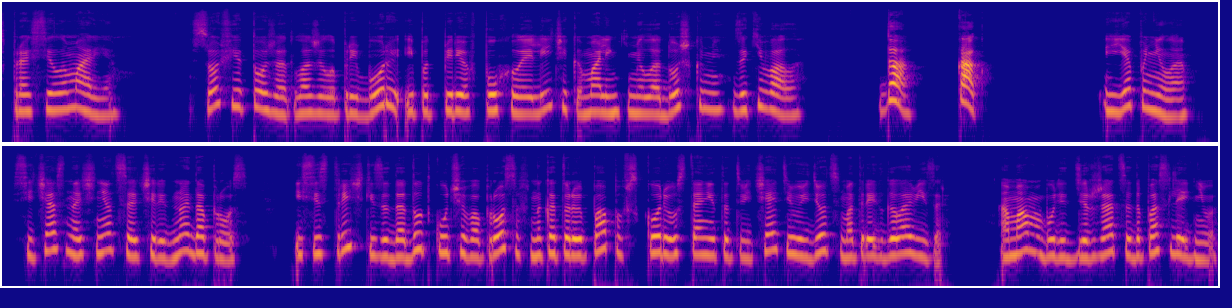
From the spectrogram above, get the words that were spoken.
Спросила Марья. Софья тоже отложила приборы и, подперев пухлое личико маленькими ладошками, закивала. «Да, как?» И я поняла. Сейчас начнется очередной допрос и сестрички зададут кучу вопросов, на которые папа вскоре устанет отвечать и уйдет смотреть головизор. А мама будет держаться до последнего,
